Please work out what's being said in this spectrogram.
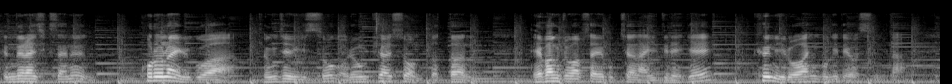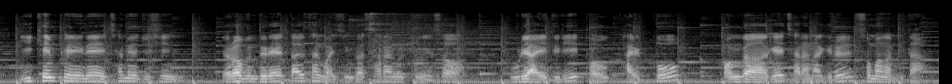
든든한 식사는 코로나19와 경제위기 속 어려움 피할 수 없었던 대방종합사회 복지관 아이들에게 큰 위로와 행복이 되었습니다. 이 캠페인에 참여해주신 여러분들의 따뜻한 관심과 사랑을 통해서 우리 아이들이 더욱 밝고 건강하게 자라나기를 소망합니다.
